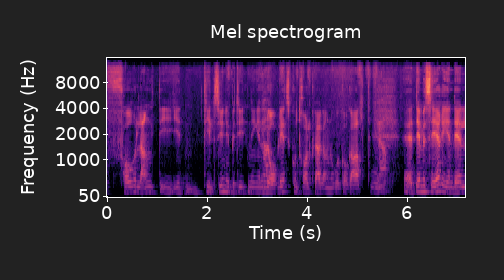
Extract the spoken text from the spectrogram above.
for langt i, i tilsyn, i betydningen Ja. lovlighetskontroll hver gang noe går galt. Ja. Eh, Det vi ser i en del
